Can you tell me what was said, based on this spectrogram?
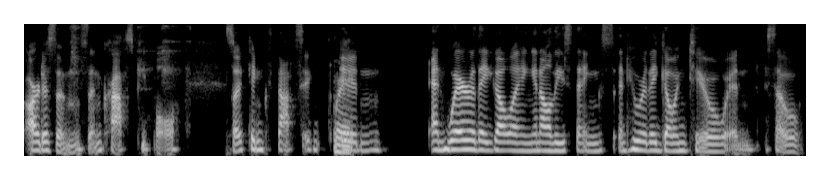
artisans and craftspeople. So I think that's in, right. in, and where are they going and all these things and who are they going to and so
